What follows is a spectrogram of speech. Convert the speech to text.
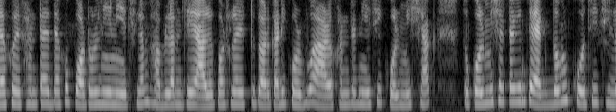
দেখো এখানটায় দেখো পটল নিয়ে নিয়েছিলাম। ভাবলাম যে আলু পটলের একটু তরকারি করব। আর ওখানটা নিয়েছি কলমি শাক। তো কলমি শাকটা কিন্তু একদম কচি ছিল।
